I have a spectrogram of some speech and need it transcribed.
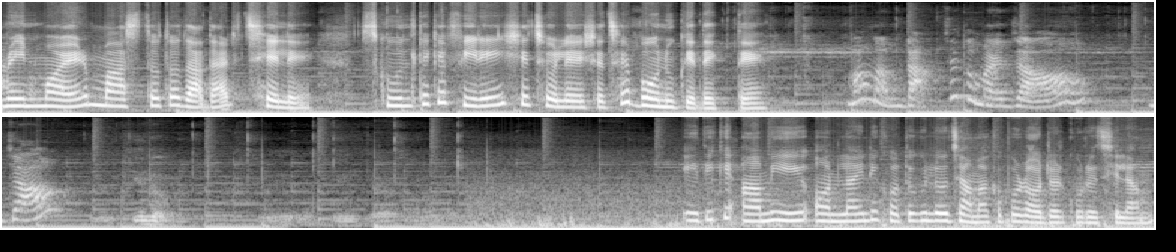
মৃন্ময়ের মাস্ততো দাদার ছেলে। স্কুল থেকে ফিরেই সে চলে এসেছে বনুকে দেখতে। মামাম ডাকছে তোমায় যাও যাও। এদিকে আমি অনলাইনে কতগুলো জামা কাপড় অর্ডার করেছিলাম।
